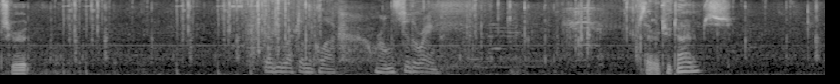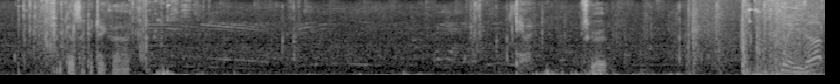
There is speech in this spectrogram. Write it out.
Screw it. 30 left on the clock. We're almost to the ring. Is there two times? I guess I could take that. Damn it. Screw it. Wings up.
